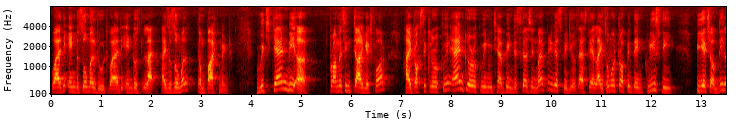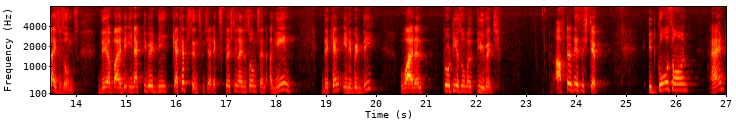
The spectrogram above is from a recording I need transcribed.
via the endosomal route, via the lysosomal compartment which can be a promising target for hydroxychloroquine and chloroquine which have been discussed in my previous videos as they are lysomotropic they increase the pH of the lysosomes thereby they inactivate the cathepsins which are expressed in lysosomes and again they can inhibit the viral proteasomal cleavage. After this step it goes on and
